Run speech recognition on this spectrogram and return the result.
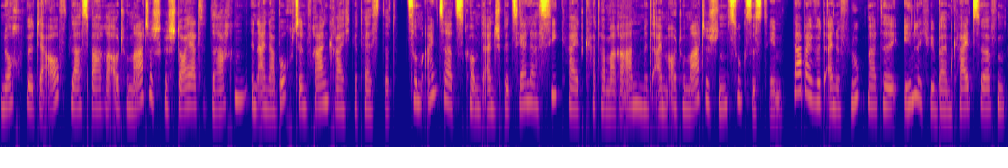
Noch wird der aufblasbare automatisch gesteuerte Drachen in einer Bucht in Frankreich getestet. Zum Einsatz kommt ein spezieller Sea-Kite-Katamaran mit einem automatischen Zugsystem. Dabei wird eine Flugmatte, ähnlich wie beim Kitesurfen,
